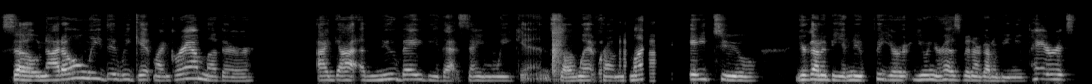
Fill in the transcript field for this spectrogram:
So not only did we get my grandmother, I got a new baby that same weekend. So I went from Monday to you're going to be a new, you you and your husband are going to be new parents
